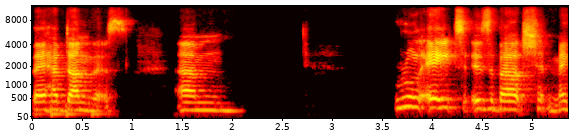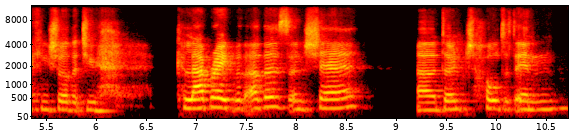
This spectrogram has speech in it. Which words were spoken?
they have done this. Um, rule eight is about making sure that you collaborate with others and share. Uh, don't hold it in,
